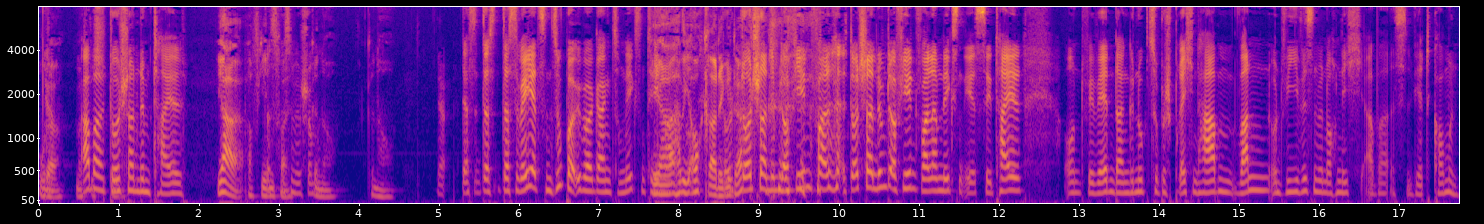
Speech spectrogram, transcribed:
Oder ja, aber Deutschland nimmt teil. Ja, auf jeden das Fall. Wissen wir schon. Genau, genau. Ja, das, das, das wäre jetzt ein super Übergang zum nächsten Thema. Ja, habe ich auch gerade gedacht. Deutschland nimmt auf jeden Fall, Deutschland nimmt auf jeden Fall am nächsten ESC teil. Und wir werden dann genug zu besprechen haben. Wann und wie wissen wir noch nicht, aber es wird kommen.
